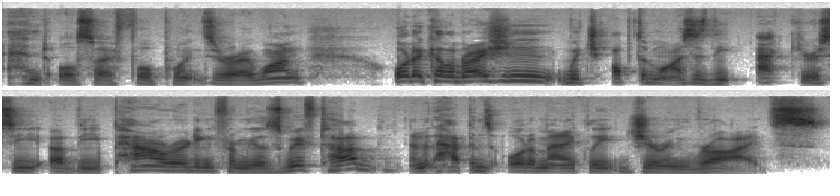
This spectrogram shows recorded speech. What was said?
and also 4.01 Auto calibration, which optimizes the accuracy of the power reading from your Zwift hub, and it happens automatically during rides.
